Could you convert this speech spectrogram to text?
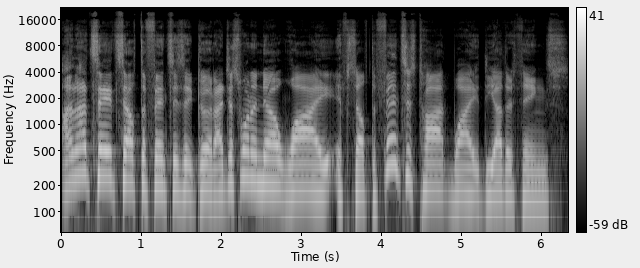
I'm not saying self defense isn't good. I just want to know why, if self defense is taught, why the other things,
